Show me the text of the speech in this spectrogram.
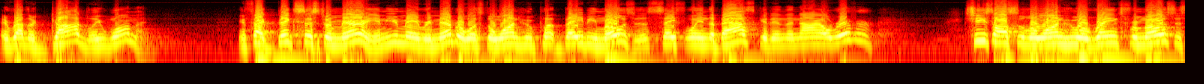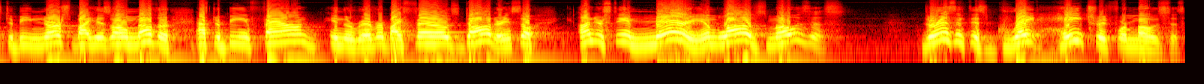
a rather godly woman. In fact, big sister Miriam, you may remember, was the one who put baby Moses safely in the basket in the Nile River. She's also the one who arranged for Moses to be nursed by his own mother after being found in the river by Pharaoh's daughter. And so, understand, Miriam loves Moses. There isn't this great hatred for Moses.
